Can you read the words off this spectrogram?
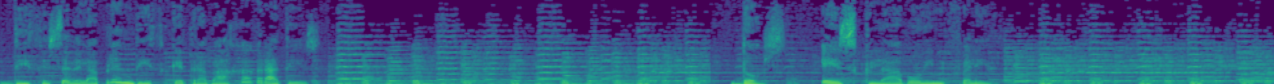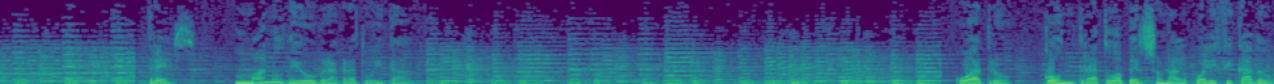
Dícese del aprendiz que trabaja gratis. 2. Esclavo infeliz. 3. Mano de obra gratuita. 4. Contrato a personal cualificado,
